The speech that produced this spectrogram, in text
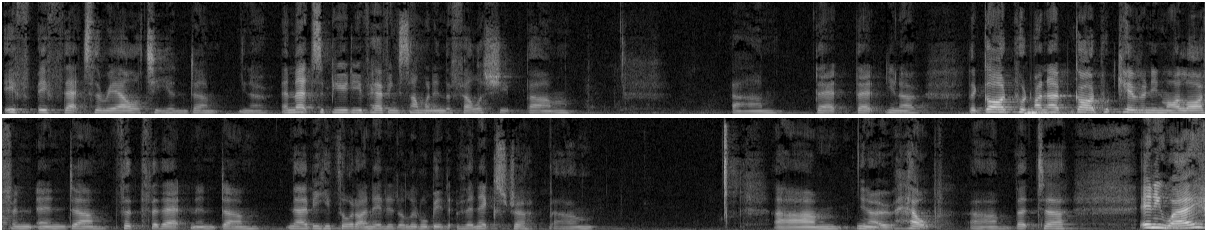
if if that's the reality, and um, you know, and that's the beauty of having someone in the fellowship um, um, that that you know that God put. I know God put Kevin in my life, and and um, for for that, and um, maybe He thought I needed a little bit of an extra, um, um you know, help. Um, but uh, anyway,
